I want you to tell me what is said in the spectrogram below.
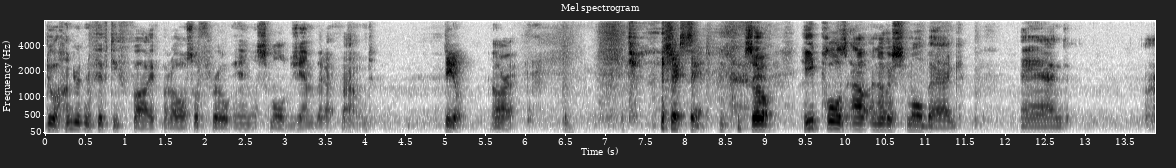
Do 155, but I'll also throw in a small gem that I found. Deal. All right. Shakes his hand. So he pulls out another small bag, and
